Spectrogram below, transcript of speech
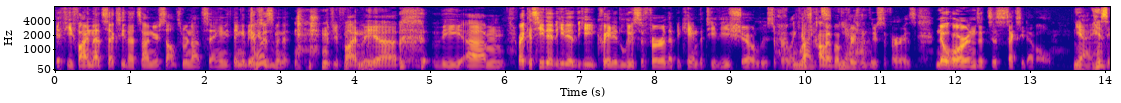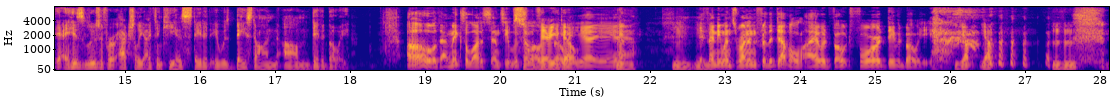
If you find that sexy, that's on yourselves. We're not saying anything in the Exorcist minute. if you find yeah, the uh, the um, right, because he did he did he created Lucifer that became the TV show Lucifer. Like right. his comic book yeah. version of Lucifer is no horns; it's just sexy devil. Yeah, his his Lucifer actually, I think he has stated it was based on um, David Bowie. Oh, that makes a lot of sense. He looks so there like you Bowie. go. Yeah, yeah, yeah. yeah. Mm-hmm, if mm-hmm. anyone's running for the devil, I would vote for David Bowie. yep, yep. Mm-hmm.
